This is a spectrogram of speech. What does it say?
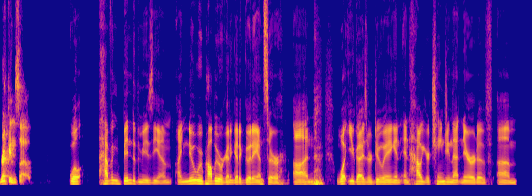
reconciled. Well, having been to the museum, I knew we probably were going to get a good answer on what you guys are doing and, and how you're changing that narrative. Um,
